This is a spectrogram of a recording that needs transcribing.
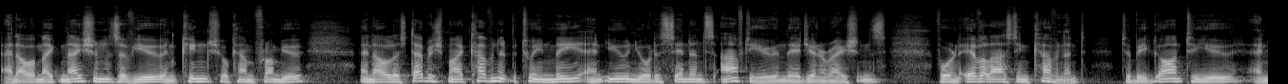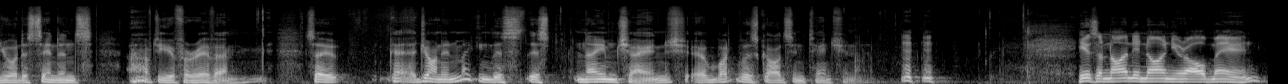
And I will make nations of you, and kings shall come from you. And I will establish my covenant between me and you and your descendants after you in their generations for an everlasting covenant to be God to you and your descendants after you forever. So, uh, John, in making this, this name change, uh, what was God's intention? Here's a 99 year old man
